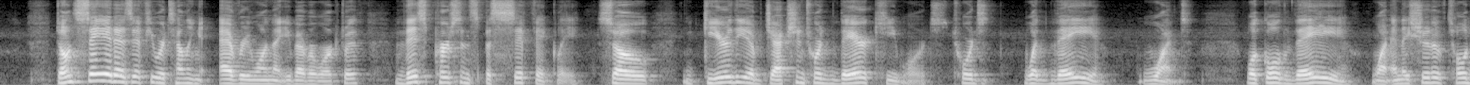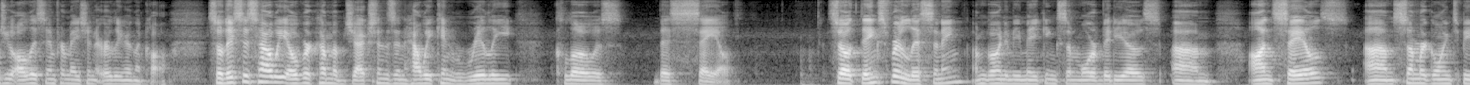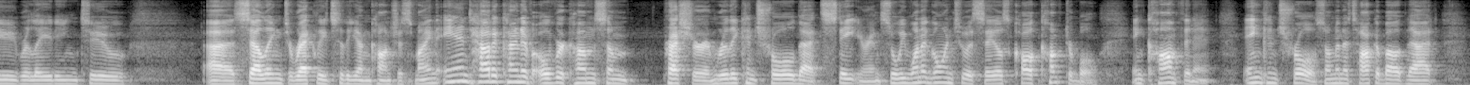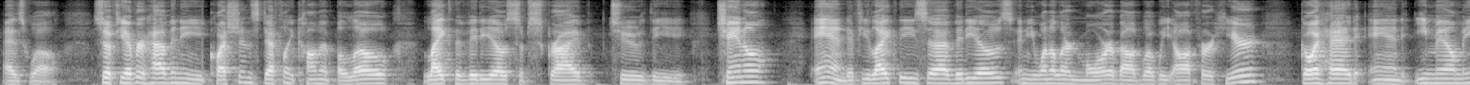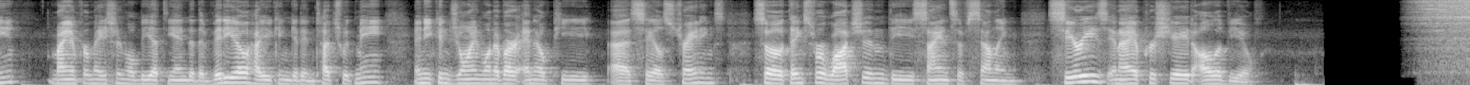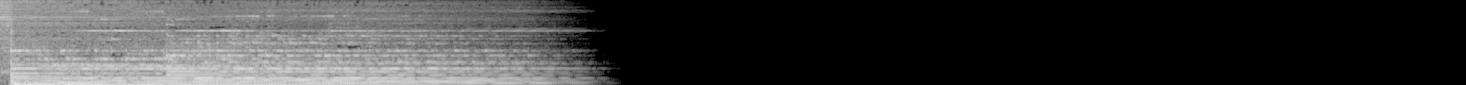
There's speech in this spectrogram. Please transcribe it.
Don't say it as if you were telling everyone that you've ever worked with. This person specifically. So gear the objection toward their keywords, towards what they want, what goal they want. And they should have told you all this information earlier in the call. So this is how we overcome objections and how we can really close this sale. So thanks for listening. I'm going to be making some more videos um, on sales. Um, some are going to be relating to uh, selling directly to the unconscious mind and how to kind of overcome some pressure and really control that state you're in. So we want to go into a sales call comfortable and confident, in control. So I'm going to talk about that as well. So if you ever have any questions, definitely comment below, like the video, subscribe to the channel. And if you like these uh, videos and you want to learn more about what we offer here, go ahead and email me. My information will be at the end of the video, how you can get in touch with me, and you can join one of our NLP uh, sales trainings. So thanks for watching the Science of Selling series, and I appreciate all of you.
